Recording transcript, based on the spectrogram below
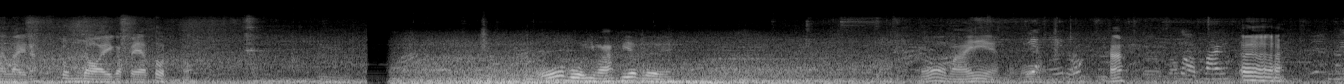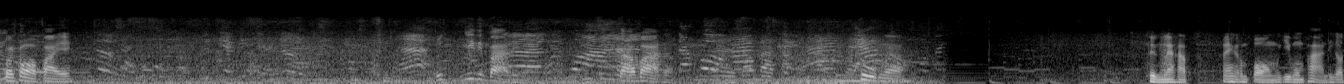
อะไรนะชมดอยกาแฟสดเนาะอืมโอ้บัวหิมะเพียบเลยโอ้ไม้นี่โอ้เรียกให้หนูฮะก่อไฟ เออก่อก่อไฟ ยี่สิบบาทเองสามบาทอะถูกนะถึงแล้วครับ แม่กำปองเมื่อกี้ผมผ่านที่เขา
